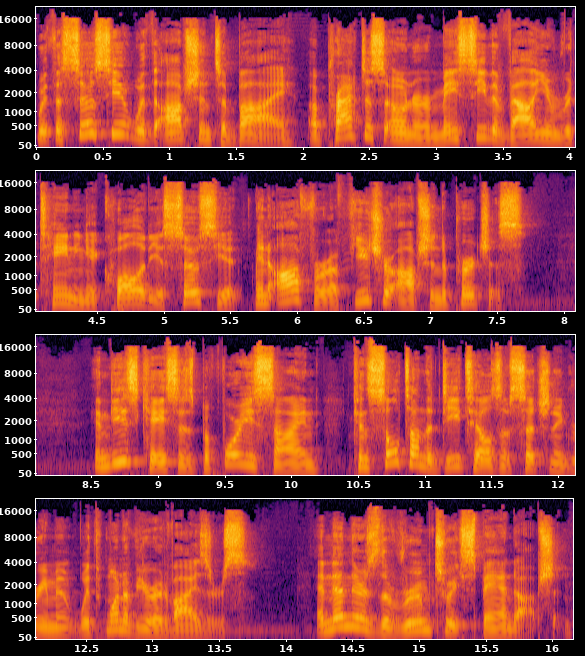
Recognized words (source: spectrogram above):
With associate with the option to buy, a practice owner may see the value in retaining a quality associate and offer a future option to purchase. In these cases, before you sign, consult on the details of such an agreement with one of your advisors. And then there's the room to expand option.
